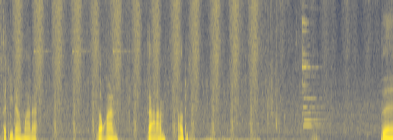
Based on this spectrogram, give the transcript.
แพลตตินัมมาละสองอันสามเอาดิ แป๊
